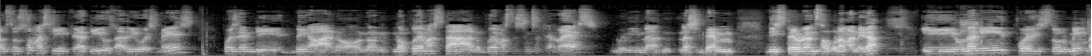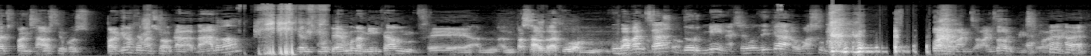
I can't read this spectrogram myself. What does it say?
els dos som així creatius, Adri ho és més, doncs hem dit, vinga, va, no, no, no, podem estar, no podem estar sense fer res, vull dir, ne- necessitem distreure'ns d'alguna manera. I una nit, doncs, dormint, vaig pensar, hòstia, doncs, per què no fem això cada tarda i ens motivem una mica en, fer, en, en passar el rato amb... Ho va pensar això. dormint, això vol dir que ho va sumar. Bueno, abans, abans de dormir, segurament.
